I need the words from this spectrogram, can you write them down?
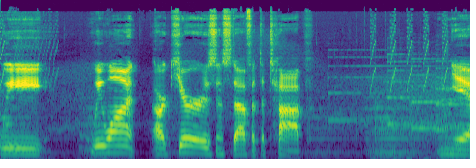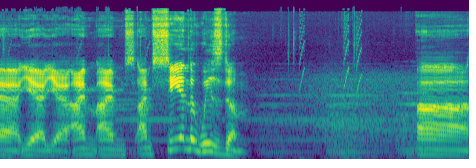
we we want our cures and stuff at the top. Yeah, yeah, yeah. I'm I'm I'm seeing the wisdom. Uh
